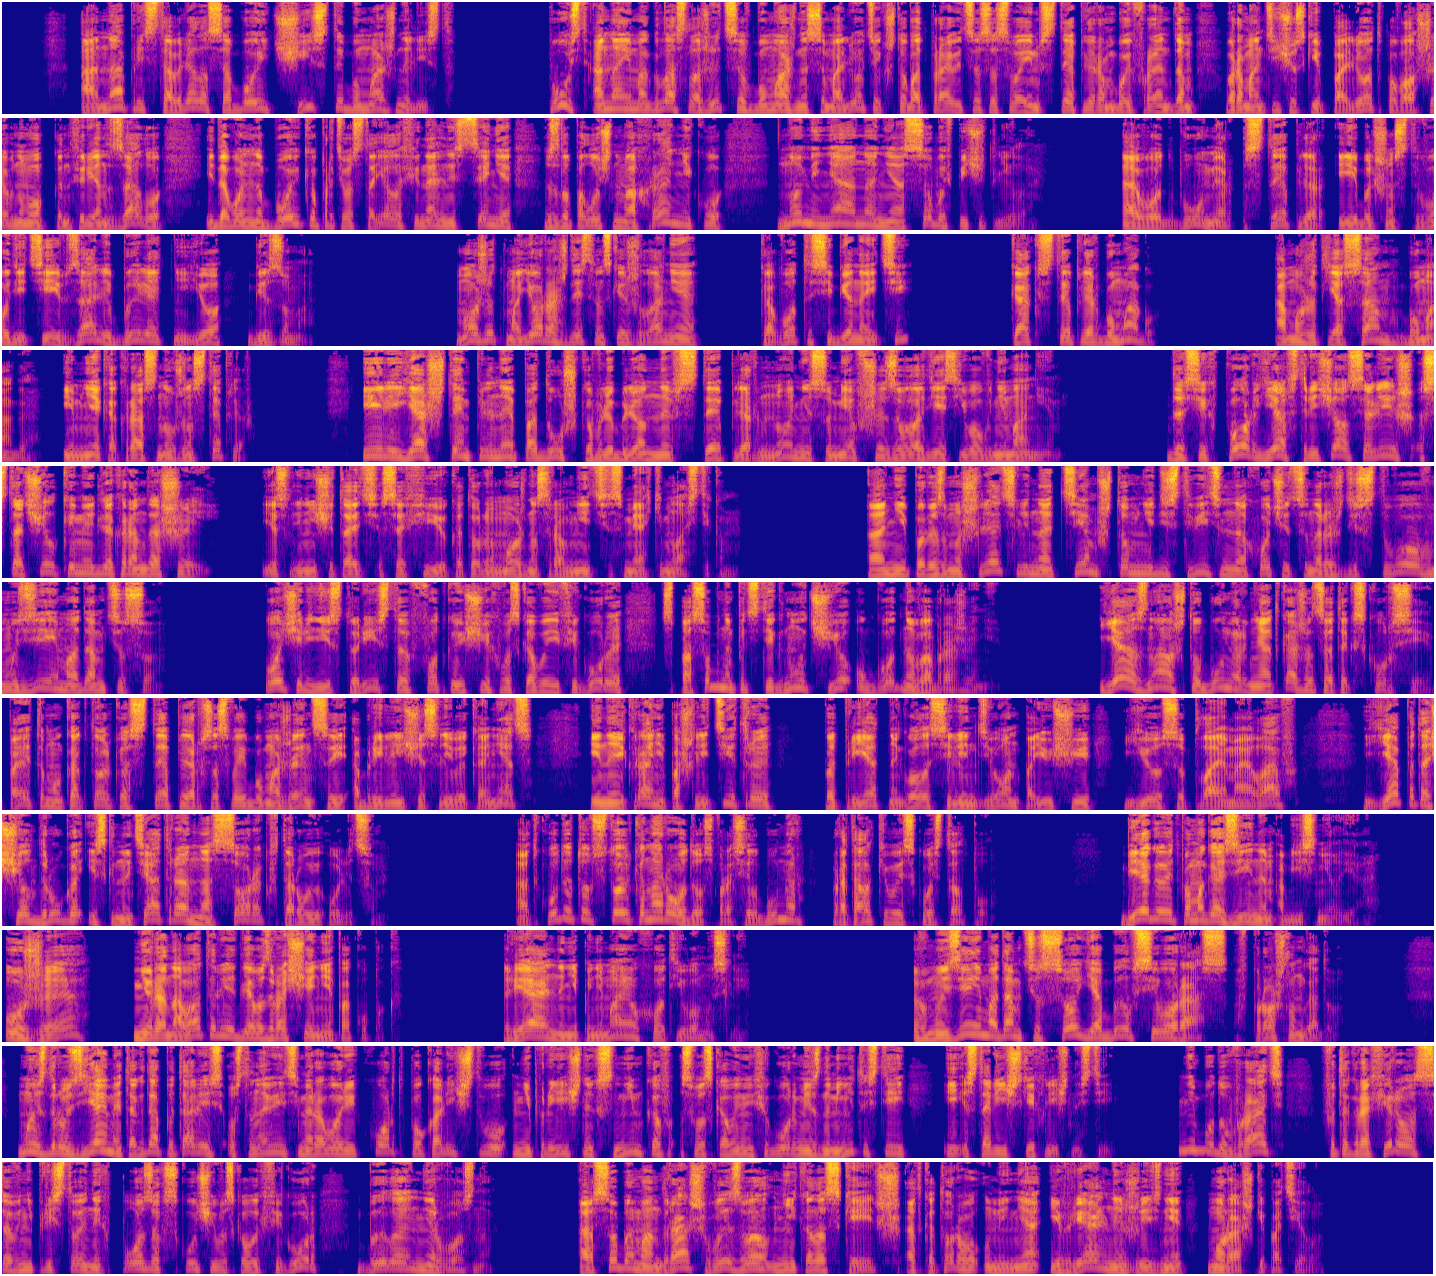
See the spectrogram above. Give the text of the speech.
Она представляла собой чистый бумажный лист. Пусть она и могла сложиться в бумажный самолетик, чтобы отправиться со своим степлером-бойфрендом в романтический полет по волшебному конференц-залу и довольно бойко противостояла финальной сцене злополучному охраннику, но меня она не особо впечатлила. А вот Бумер, Степлер и большинство детей в зале были от нее без ума. Может, мое рождественское желание кого-то себе найти? Как Степлер бумагу? А может, я сам бумага, и мне как раз нужен степлер? Или я штемпельная подушка, влюбленная в степлер, но не сумевшая завладеть его вниманием? До сих пор я встречался лишь с точилками для карандашей, если не считать Софию, которую можно сравнить с мягким ластиком. А не поразмышлять ли над тем, что мне действительно хочется на Рождество в музее мадам Тюсо? Очереди из туристов, фоткающих восковые фигуры, способны подстегнуть чье угодно воображение. Я знал, что бумер не откажется от экскурсии, поэтому как только Степлер со своей бумаженцей обрели счастливый конец, и на экране пошли титры, под приятный голос Селин Дион, поющий «You supply my love», я потащил друга из кинотеатра на 42-ю улицу. «Откуда тут столько народу?» — спросил Бумер, проталкиваясь сквозь толпу. «Бегают по магазинам», — объяснил я. «Уже? Не рановато ли для возвращения покупок?» Реально не понимаю ход его мыслей. В музее мадам Тюссо я был всего раз, в прошлом году. Мы с друзьями тогда пытались установить мировой рекорд по количеству неприличных снимков с восковыми фигурами знаменитостей и исторических личностей. Не буду врать, фотографироваться в непристойных позах с кучей восковых фигур было нервозно. Особый мандраж вызвал Николас Кейдж, от которого у меня и в реальной жизни мурашки по телу.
